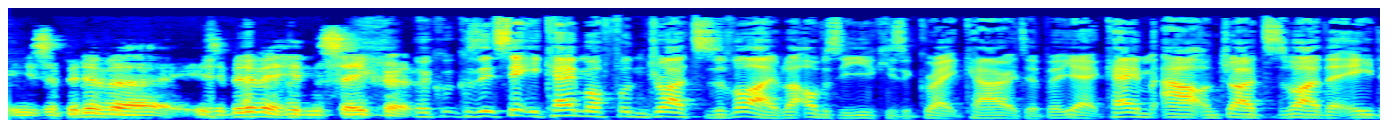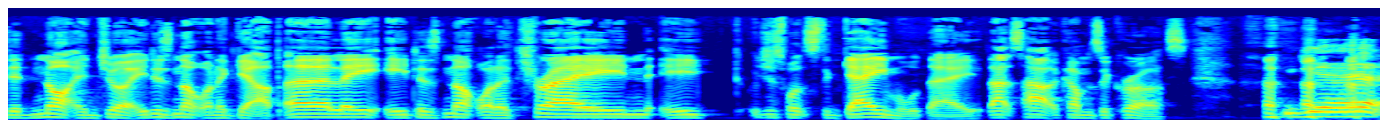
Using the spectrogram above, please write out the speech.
he's a bit of a he's a bit of a hidden secret because it's he came off on Drive to Survive. Like obviously Yuki's a great character, but yeah, it came out on Drive to Survive that he did not enjoy. He does not want to get up early. He does not want to train. He just wants to game all day. That's how it comes across yeah,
